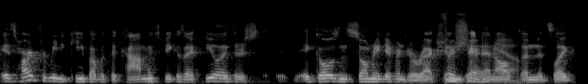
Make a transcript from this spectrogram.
it's hard for me to keep up with the comics because I feel like there's it goes in so many different directions, sure, and then all yeah. of a sudden it's like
